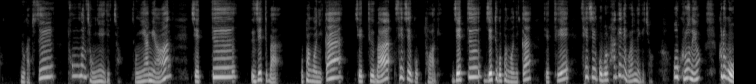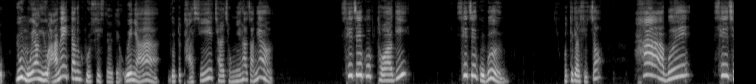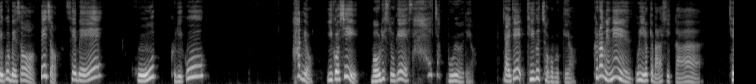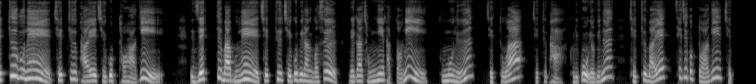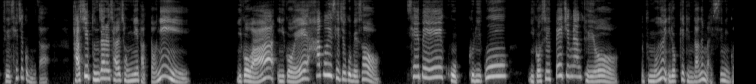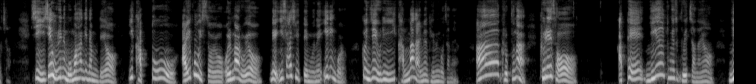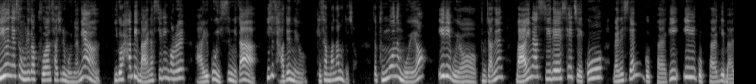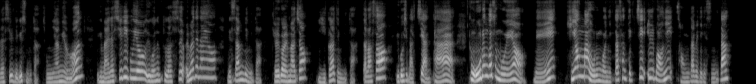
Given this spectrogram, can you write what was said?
요 값을 통분 정리해야겠죠. 정리하면 z, z바 곱한 거니까 z바 세제곱 더하기 z, z 곱한 거니까 z의 세제곱을 확인해 보라는 얘기죠. 오 그러네요. 그리고 요 모양이 요 안에 있다는 걸 볼 수 있어야 돼요. 왜냐? 이것도 다시 잘 정리하자면 세제곱 더하기 세제곱은 어떻게 할 수 있죠? 합의 세제곱에서 빼죠. 세배의 곱 그리고 합이요. 이것이 머릿속에 살짝 보여야 돼요. 자, 이제 디귿 적어볼게요. 그러면은 우리 이렇게 말할 수 있다. Z분의 Z바의 제곱 더하기 Z바분의 Z제곱이라는 것을 내가 정리해 봤더니 분모는 Z와 Z바 그리고 여기는 Z바의 세제곱 더하기 Z세제곱입니다. 다시 분자를 잘 정리해 봤더니 이거와 이거의 합의 세제곱에서 3배의 곱 그리고 이것을 빼주면 돼요. 분모는 이렇게 된다는 말씀인 거죠. 시, 이제 우리는 뭐만 확인하면 돼요. 이 값도 알고 있어요. 얼마로요? 네, 이 사실 때문에 1인 거예요. 그럼 이제 우리 이 값만 알면 되는 거잖아요. 아, 그렇구나. 그래서 앞에 니은을 통해서 구했잖아요. 니은에서 우리가 구한 사실은 뭐냐면 이거 합이 마이너스 1인 거를 알고 있습니다. 이제 다 됐네요. 계산만 하면 되죠. 자, 분모는 뭐예요? 1이고요. 분자는 마이너스 1의 세제곱 마이너스 m 곱하기 1 곱하기 마이너스 1 되겠습니다. 정리하면 여기 마이너스 1이고요. 이거는 플러스 얼마 되나요? 네, 3 됩니다. 결과 얼마죠? 2가 됩니다. 따라서 이것이 맞지 않다. 그럼 옳은 것은 뭐예요? 네, 기억만 옳은 거니까 선택지 1번이 정답이 되겠습니다.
